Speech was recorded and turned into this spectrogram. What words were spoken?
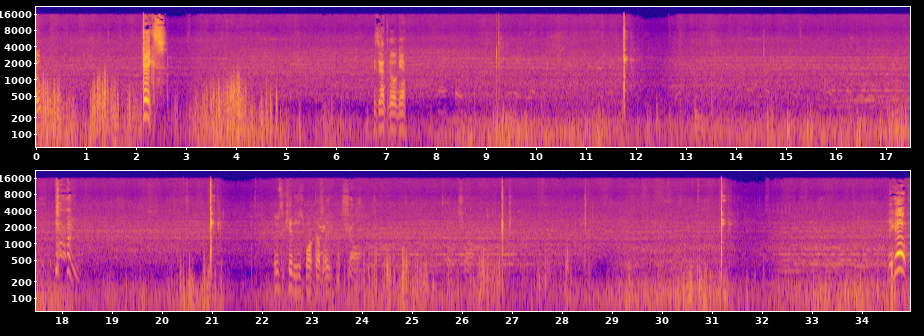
Nope. Hicks. He's got to go again. Who's the kid that just walked up late? Shaw. Here you go.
